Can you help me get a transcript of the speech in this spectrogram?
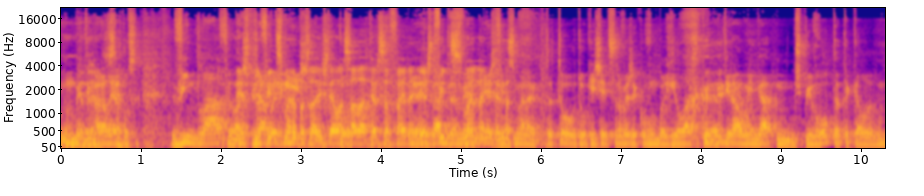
momento em que aliás, vim de lá, fui lá Desde no fim de semana passado, isto é lançado à terça-feira, este fim de semana. Este fim de semana estou, estou aqui cheio de cerveja que houve um barril lá que a tirar o engate me espirrou, portanto, aquela,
